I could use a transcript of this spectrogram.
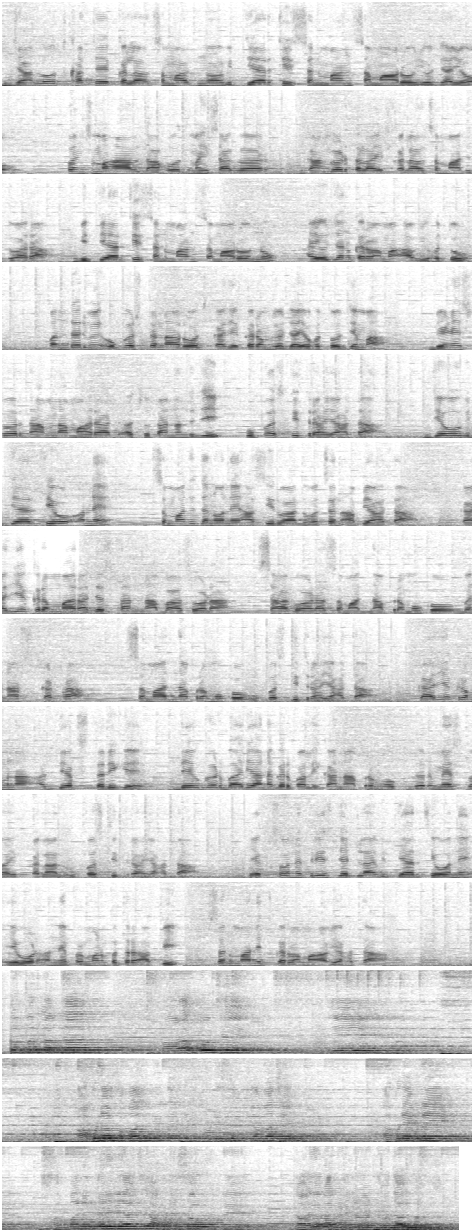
જાલોદ ખાતે કલાલ સમાજનો વિદ્યાર્થી સન્માન સમારોહ યોજાયો. પંચમહાલ, દાહોદ, મહીસાગર, ગાંગડ તલાઈ કલાલ સમાજ દ્વારા વિદ્યાર્થી સન્માન સમારોહનું આયોજન કરવામાં આવ્યું હતું. પંદરમી ઓગસ્ટના રોજ કાર્યક્રમ યોજાયો હતો, જેમાં બેણેશ્વર ધામના મહારાજ અચ્યુતાનંદજી ઉપસ્થિત રહ્યા હતા. જેઓ વિદ્યાર્થીઓ અને સમાજજનોને આશીર્વાદ વચન આપ્યા હતા. કાર્યક્રમમાં રાજસ્થાનના બાંસવાડા, સાગવાડા સમાજના પ્રમુખો, બનાસકાંઠા સમાજના પ્રમુખો ઉપસ્થિત રહ્યા હતા. કાર્યક્રમના અધ્યક્ષ તરીકે દેવગઢ બારિયા નગરપાલિકાના પ્રમુખ ધર્મેશભાઈ કલાલ ઉપસ્થિત રહ્યા હતા. એકસો ને ત્રીસ જેટલા વિદ્યાર્થીઓને એવોર્ડ અને પ્રમાણપત્ર આપી સન્માનિત કરવામાં આવ્યા હતા. બાળકો છે એ આપણા સમાજની અંદર ઘણી મોટી સંખ્યામાં છે. આપણે એમને સન્માનિત કરી રહ્યા છીએ. આપણે સૌ એમને તાળીઓના ગણગણાટથી વધારતા રહીશું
